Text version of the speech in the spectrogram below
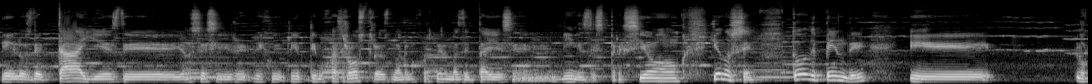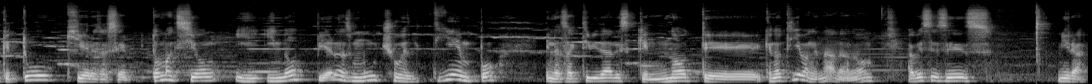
eh, los detalles de, yo no sé si dibujas rostros, a lo mejor tener más detalles en líneas de expresión, yo no sé, todo depende. Eh, lo que tú quieres hacer. Toma acción y, y no pierdas mucho el tiempo en las actividades que no te, que no te llevan a nada, ¿no? A veces es, mira,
